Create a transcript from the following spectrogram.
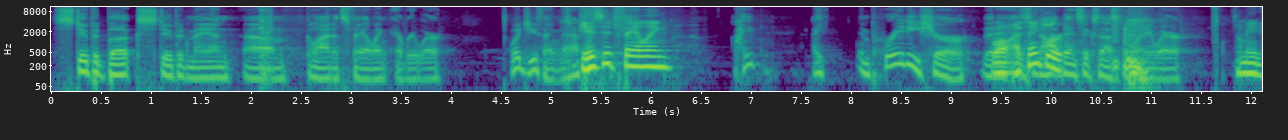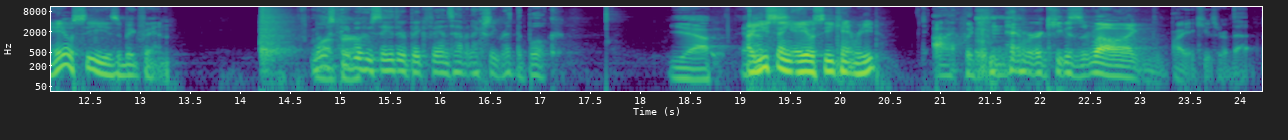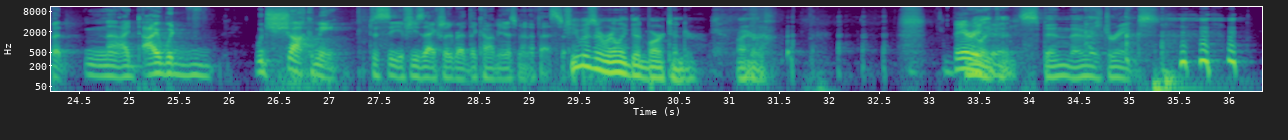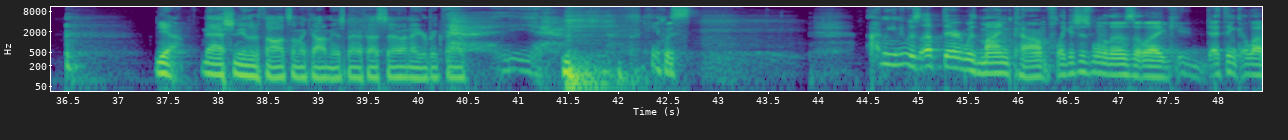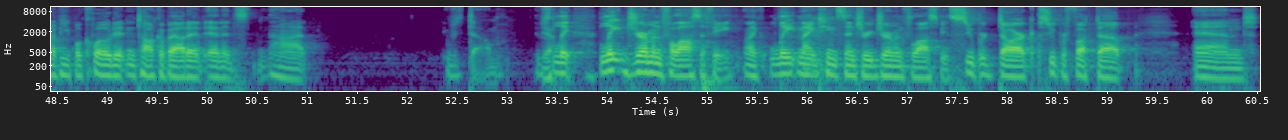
stupid book, stupid man. Um, glad it's failing everywhere. what do you think, Nash? Is it failing? I am pretty sure that Well, it I has think not we're- been successful anywhere. I mean, AOC is a big fan. Most people who say they're big fans haven't actually read the book. Yeah. Are you saying AOC can't read? I would never accuse her. Well, I would probably accuse her of that, but no, I, I would would shock me to see if she's actually read the Communist Manifesto. she was a really good bartender. I heard. Very Really good. good. spin those drinks? Yeah. Nash, any other thoughts on the Communist Manifesto? I know you're a big fan. Yeah, it was I mean, it was up there with Mein Kampf. Like, it's just one of those that, like, I think a lot of people quote it and talk about it, and it's not. It was dumb. It was Yeah. late, late German philosophy, like late 19th century German philosophy. It's super dark, super fucked up, and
